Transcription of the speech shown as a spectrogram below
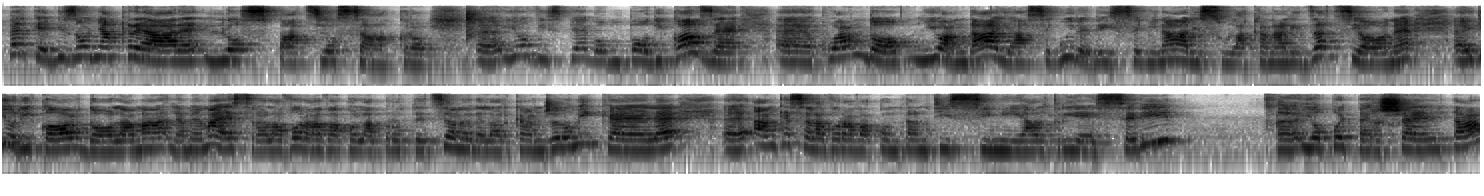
Perché bisogna creare lo spazio sacro. Eh, io vi spiego un po' di cose. Eh, quando io andai a seguire dei seminari sulla canalizzazione, eh, io ricordo la, la, mia maestra lavorava con la protezione dell'Arcangelo Michele, eh, anche se lavorava con tantissimi altri esseri Uh, io poi per scelta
